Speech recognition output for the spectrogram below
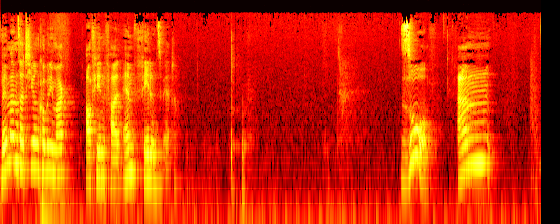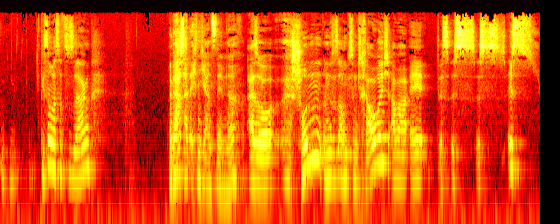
wenn man Satiren-Comedy mag, auf jeden Fall empfehlenswert. So, ähm, gibt's noch was dazu sagen? Man darf es halt echt nicht ernst nehmen, ne? Also äh, schon, und es ist auch ein bisschen traurig, aber ey, es ist, es ist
